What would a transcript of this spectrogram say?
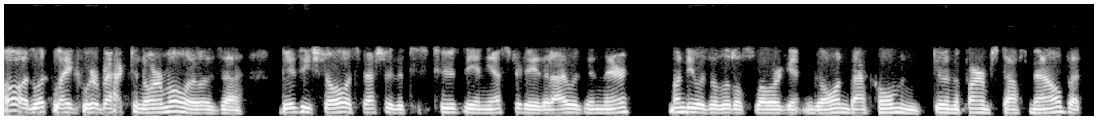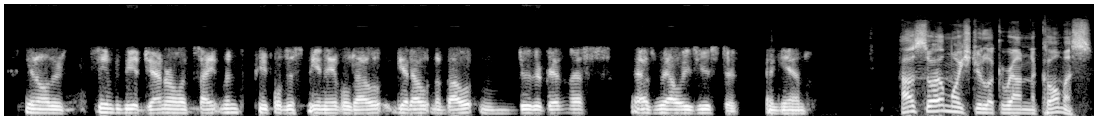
Oh, it looked like we're back to normal. It was a busy show, especially the t- Tuesday and yesterday that I was in there. Monday was a little slower getting going back home and doing the farm stuff now, but you know, there seemed to be a general excitement, people just being able to out, get out and about and do their business as we always used to again. How's soil moisture look around Nokomis?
